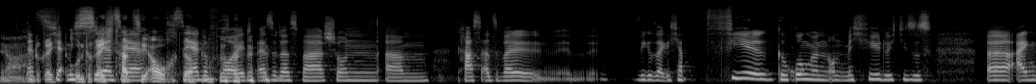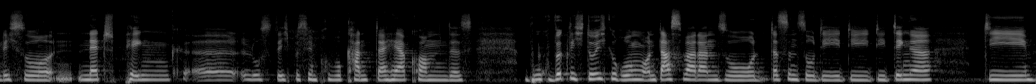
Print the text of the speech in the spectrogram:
Ja. Und Das- recht- ich hab mich und sehr, recht hat sehr, sie auch, Sehr gefreut. Also das war schon ähm, krass. Also weil, äh, wie gesagt, ich habe viel gerungen und mich viel durch dieses äh, eigentlich so nett, pink, äh, lustig, bisschen provokant daherkommendes Buch wirklich durchgerungen. Und das war dann so, das sind so die, die, die Dinge, die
